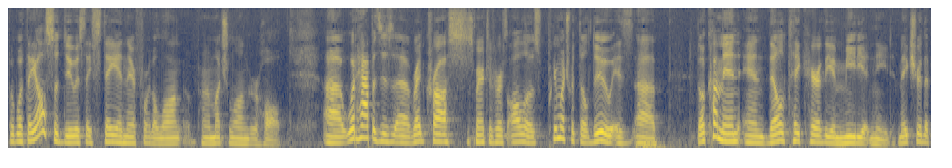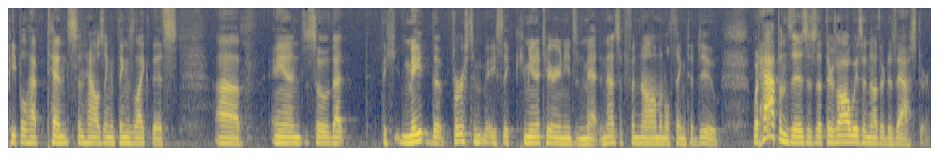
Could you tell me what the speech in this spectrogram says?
But what they also do is they stay in there for, the long, for a much longer haul. Uh, what happens is uh, Red Cross, Samaritan's Purse, all those, pretty much what they'll do is uh, They'll come in and they'll take care of the immediate need. Make sure that people have tents and housing and things like this. Uh, and so that the, the first basic humanitarian needs are met. And that's a phenomenal thing to do. What happens is, is that there's always another disaster.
